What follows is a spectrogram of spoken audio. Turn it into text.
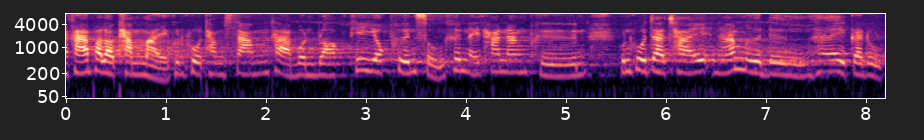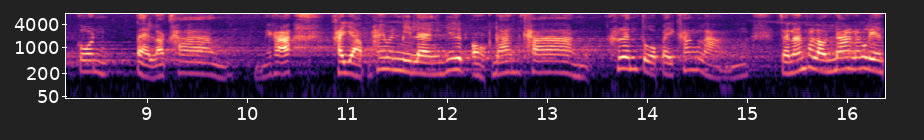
นะคะพอเราทำใหม่คุณครูทำซ้ำค่ะ บนบล็อกที่ยกพื้นสูงขึ้นในท่านั่งพื้น คุณครูจะใช้นะมือดึงให้กระดูกก้นแต่ละข้าง นะคะ ขยับให้มันมีแรงยืดออกด้านข้าง เคลื่อนตัวไปข้างหลัง จากนั้นพอเรานั่งนักเรียน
